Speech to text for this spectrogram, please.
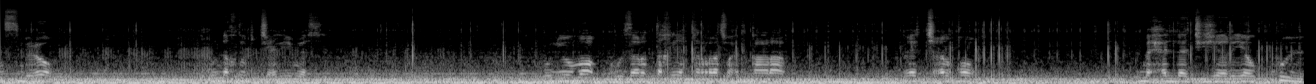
نسمعوا وناخذوا بالتعليمات. واليوم وزارة الداخليه قررت واحد القرار غيتغلقوا المحلات التجارية وكل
